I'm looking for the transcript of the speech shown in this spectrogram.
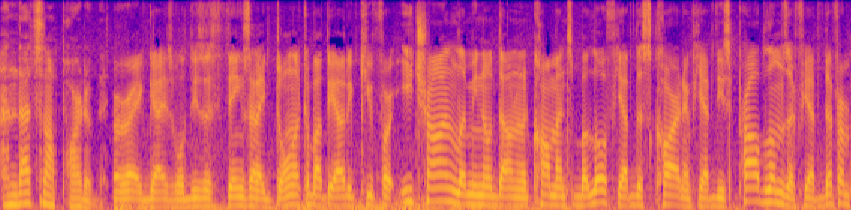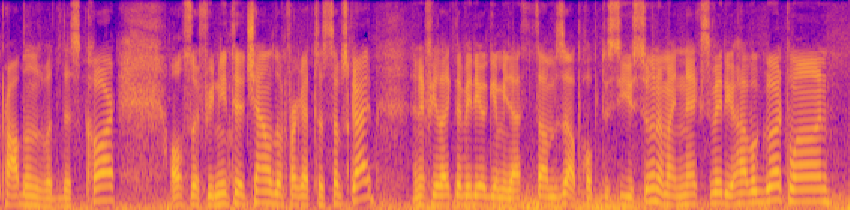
and that's not part of it. All right, guys, well, these are things that I don't like about the Audi Q4 e-tron. Let me know down in the comments below if you have this car and if you have these problems or if you have different problems with this car. Also, if you're new to the channel, don't forget to subscribe. And if you like the video, give me that thumbs up. Hope to see you soon in my next video. Have a good one.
